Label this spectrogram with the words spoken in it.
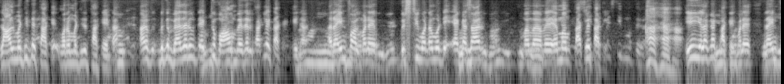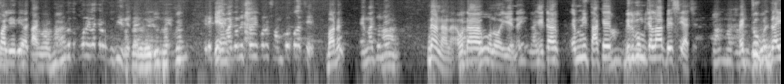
লাল মাটিতে থাকে মাটিতে থাকে এটা। আর ওয়েদার একটু বাম ওয়েদার থাকলে থাকে এটা। রাইনফল মানে বৃষ্টি মোটামুটি এক হাজার এমএম থাকলে থাকে। হ্যাঁ হ্যাঁ হ্যাঁ এই এলাকা থাকে মানে রাইনফল এরিয়া থাকে। কোন এলাকার উদ্ভিদ এটা? এটা কি অ্যামাজনের সঙ্গে কোনো সম্পর্ক আছে? বলেন অ্যামাজনে না না না ওটা কোনো ইয়ে নেই। এটা এমনি থাকে বীরভূম জেলা বেশি আছে। একটু ড্রাই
